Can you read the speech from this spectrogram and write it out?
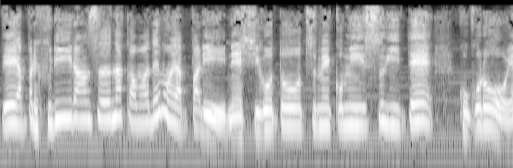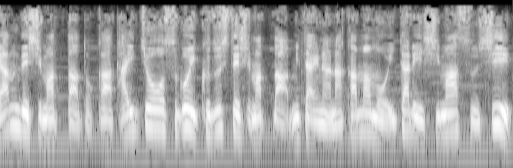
で、やっぱりフリーランス仲間でもやっぱりね、仕事を詰め込みすぎて心を病んでしまったとか、体調をすごい崩してしまったみたいな仲間もいたりしますし、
